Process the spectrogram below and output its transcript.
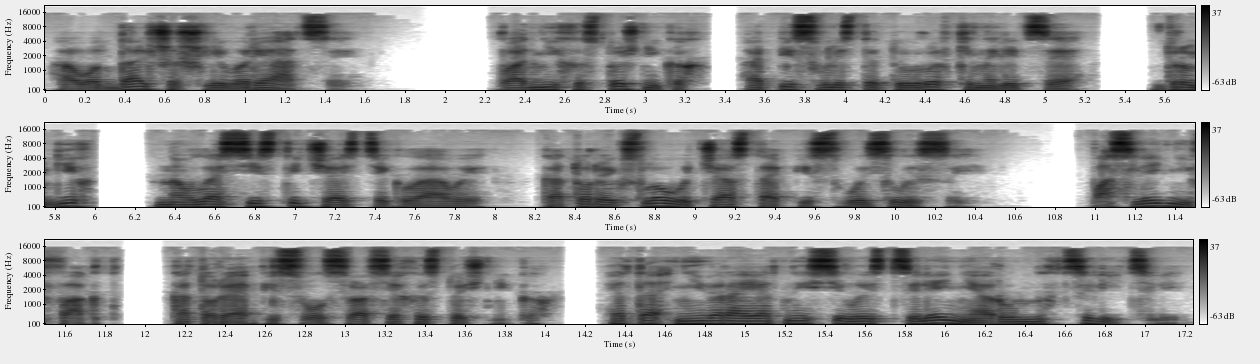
а вот дальше шли вариации. В одних источниках описывались татуировки на лице, в других – на волосистой части главы, которая, к слову, часто описывалась лысой. Последний факт который описывался во всех источниках, это невероятные силы исцеления рунных целителей.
